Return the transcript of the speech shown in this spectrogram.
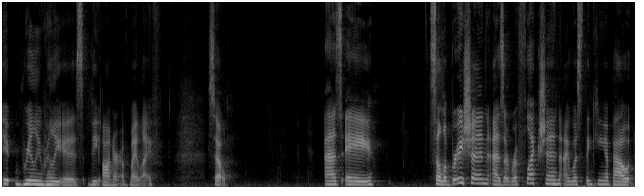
It really, really is the honor of my life. So, as a celebration, as a reflection, I was thinking about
